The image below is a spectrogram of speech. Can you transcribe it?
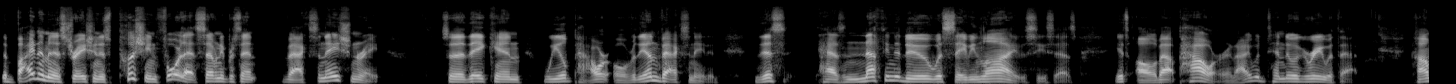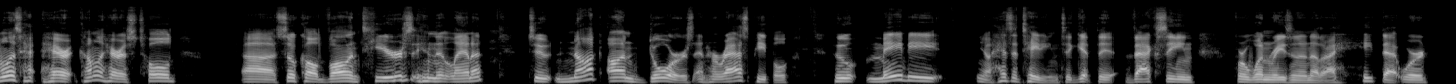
the Biden administration is pushing for that 70% vaccination rate so that they can wield power over the unvaccinated. This has nothing to do with saving lives, he says. It's all about power, and I would tend to agree with that. Kamala Harris, told uh, so called volunteers in Atlanta to knock on doors and harass people who may be you know hesitating to get the vaccine for one reason or another. I hate that word,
